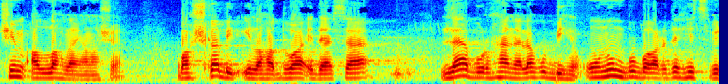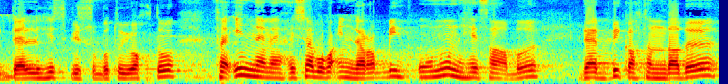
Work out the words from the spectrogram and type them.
kim Allahla yanaşı başqa bir ilaha dua edərsə, Lə burhənə ləhu bihi. Onun bu barədə heç bir dəlil, heç bir subutu yoxdur. Fə innəmə hisabuhu ində rabbih. Onun hesabı Rəbbi qatındadır.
